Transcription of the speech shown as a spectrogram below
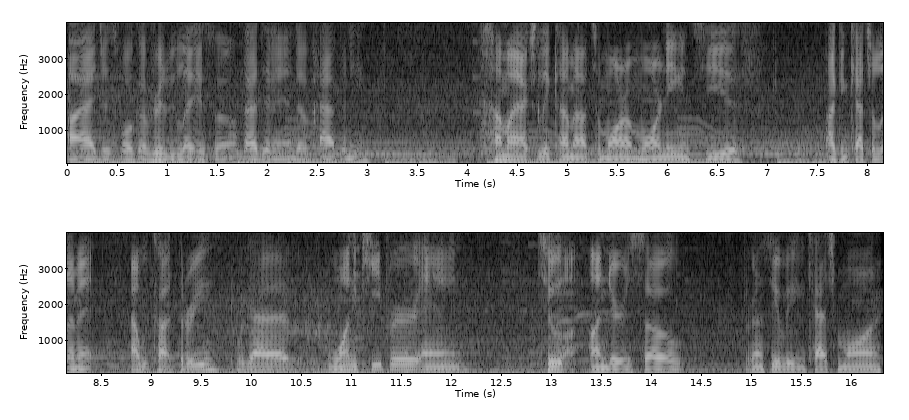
I just woke up really late, so that didn't end up happening. I might actually come out tomorrow morning and see if I can catch a limit. Uh, we caught three. We got one keeper and two unders, so we're gonna see if we can catch more.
